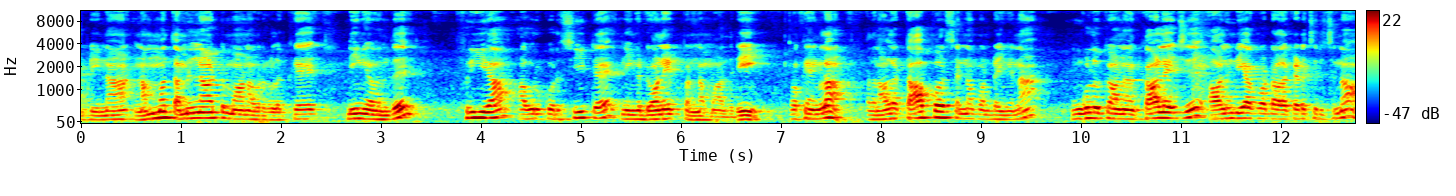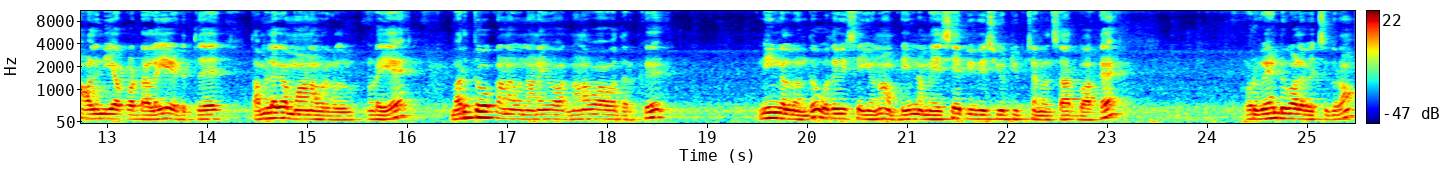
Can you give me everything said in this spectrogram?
அப்படின்னா நம்ம தமிழ்நாட்டு மாணவர்களுக்கு நீங்கள் வந்து ஃப்ரீயாக அவருக்கு ஒரு சீட்டை நீங்கள் டொனேட் பண்ண மாதிரி. ஓகேங்களா? அதனால் டாப்பர்ஸ் என்ன பண்ணுறீங்கன்னா உங்களுக்கான காலேஜ் ஆல் இண்டியா கோட்டாவில் கிடச்சிருச்சுன்னா ஆல் இண்டியா கோட்டாலேயே எடுத்து தமிழக மாணவர்களுடைய மருத்துவ கனவு நனைவா நனவாவதற்கு நீங்கள் வந்து உதவி செய்யணும் அப்படின்னு நம்ம எஸ்ஏபிவிஎஸ் யூடியூப் சேனல் சார்பாக ஒரு வேண்டுகோளை வச்சுக்கிறோம்.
